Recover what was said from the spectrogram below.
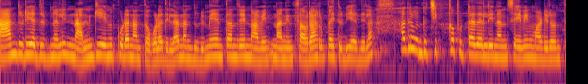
ನಾನು ದುಡಿಯೋ ದುಡ್ಡಿನಲ್ಲಿ ನನಗೇನು ಕೂಡ ನಾನು ತೊಗೊಳೋದಿಲ್ಲ. ನನ್ನ ದುಡಿಮೆ ಅಂತಂದರೆ ನಾವೇನು, ನಾನೇನು ಸಾವಿರಾರು ರೂಪಾಯಿ ದುಡಿಯೋದಿಲ್ಲ. ಆದರೆ ಒಂದು ಚಿಕ್ಕ ಪುಟ್ಟದಲ್ಲಿ ನಾನು ಸೇವಿಂಗ್ ಮಾಡಿರೋಂಥ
